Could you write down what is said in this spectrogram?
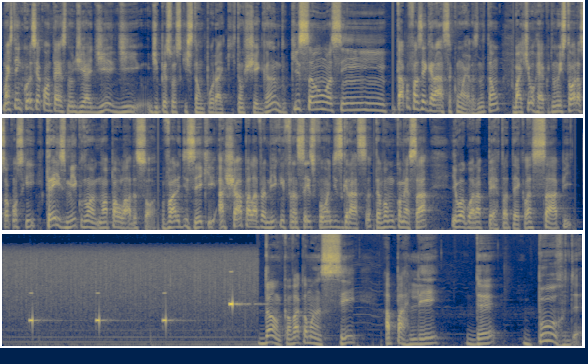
Mas tem coisas que acontecem no dia a dia de, de pessoas que estão por aqui, que estão chegando, que são assim. dá pra fazer graça com elas, né? Então, bati o recorde. Numa história só consegui três micos numa, numa paulada só. Vale dizer que achar a palavra mico em francês foi uma desgraça. Então vamos começar. Eu agora aperto a tecla SAP Donc, on va commencer à parler de bourde.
